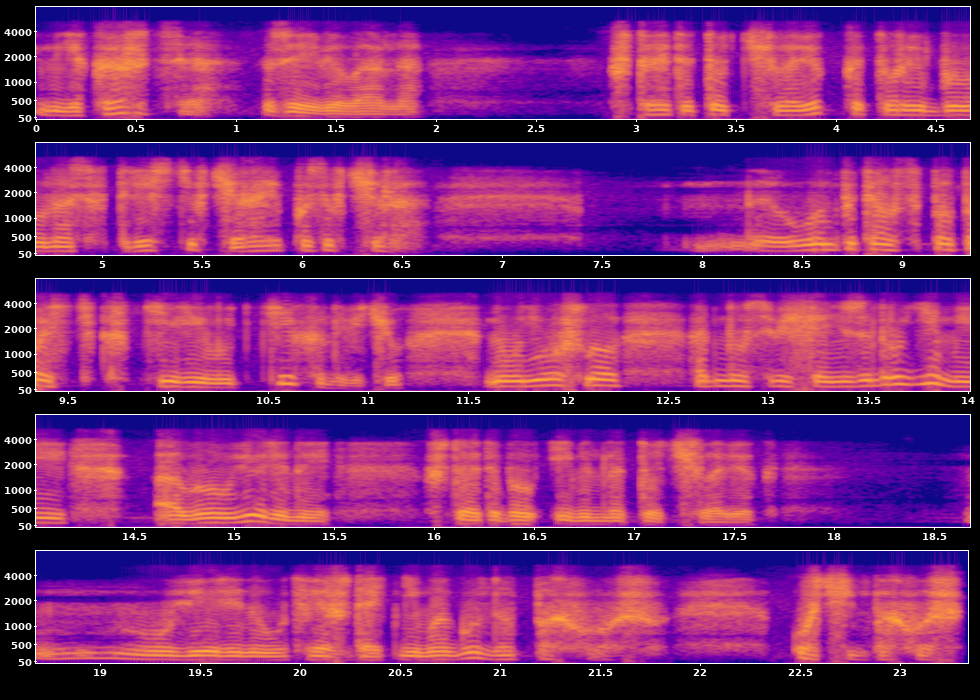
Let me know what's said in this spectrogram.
«И мне кажется, — заявила она, — что это тот человек, который был у нас в тресте вчера и позавчера. Он пытался попасть к Кириллу Тихоновичу, но у него шло одно совещание за другим, и... А вы уверены, что это был именно тот человек?» Уверенно утверждать не могу, но похож. Очень похож.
